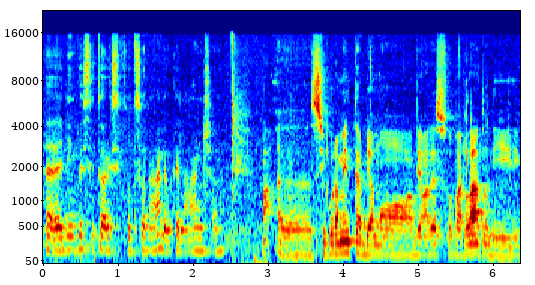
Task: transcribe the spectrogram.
eh, gli investitori istituzionali o che lanciano? Ma, eh, sicuramente abbiamo, abbiamo, adesso parlato di, di,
